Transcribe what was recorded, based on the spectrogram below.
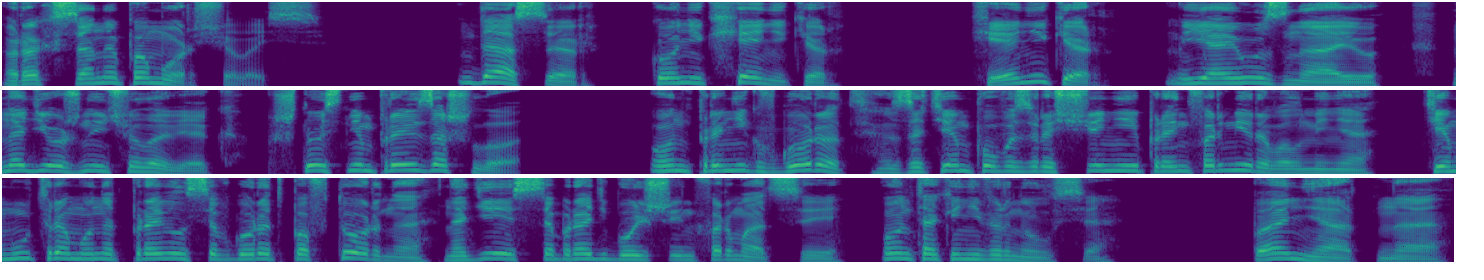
Рахсана поморщилась. «Да, сэр, коник Хеникер». «Хеникер? Я его знаю. Надежный человек. Что с ним произошло?» Он проник в город, затем по возвращении проинформировал меня. Тем утром он отправился в город повторно, надеясь собрать больше информации. Он так и не вернулся. «Понятно»,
